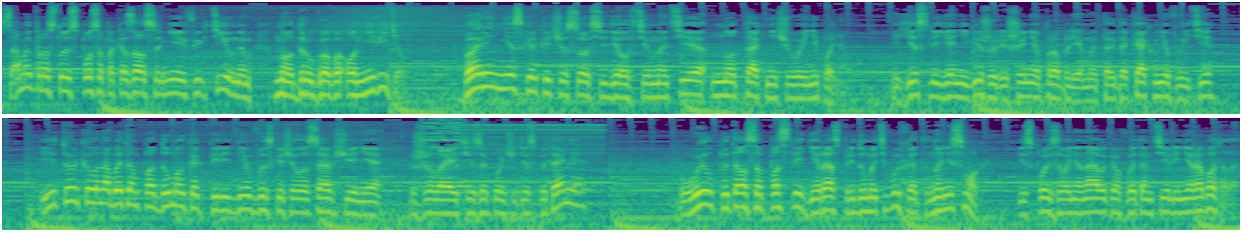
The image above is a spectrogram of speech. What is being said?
Самый простой способ оказался неэффективным, но другого он не видел. Парень несколько часов сидел в темноте, но так ничего и не понял. Если я не вижу решения проблемы, тогда как мне выйти? И только он об этом подумал, как перед ним выскочило сообщение «Желаете закончить испытание?» Уилл пытался последний раз придумать выход, но не смог. Использование навыков в этом теле не работало.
